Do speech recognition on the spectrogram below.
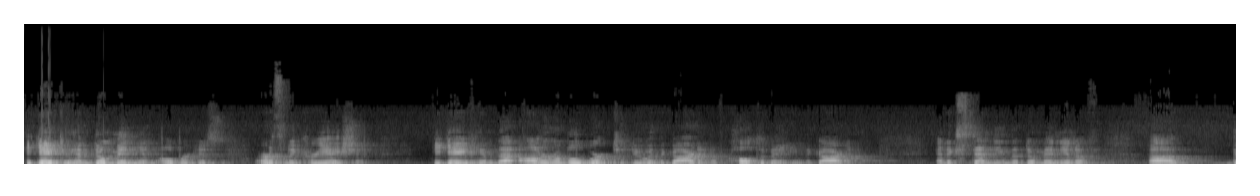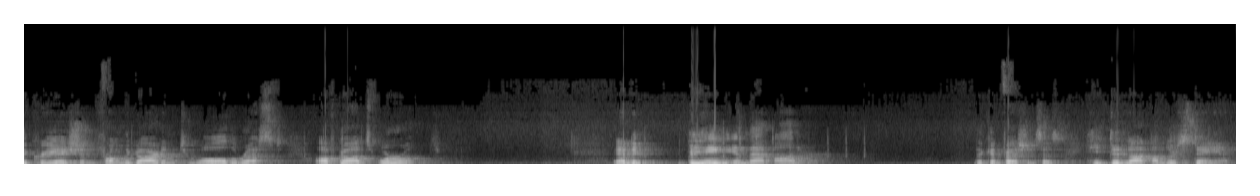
He gave to him dominion over his earthly creation. He gave him that honorable work to do in the garden of cultivating the garden and extending the dominion of uh, the creation from the garden to all the rest of God's world. And it, being in that honor, the confession says, he did not understand.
